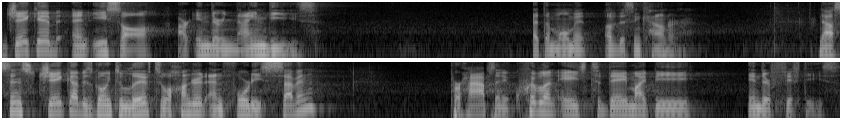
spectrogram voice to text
Jacob and Esau are in their 90s at the moment of this encounter. Now, since Jacob is going to live to 147, perhaps an equivalent age today might be in their 50s.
